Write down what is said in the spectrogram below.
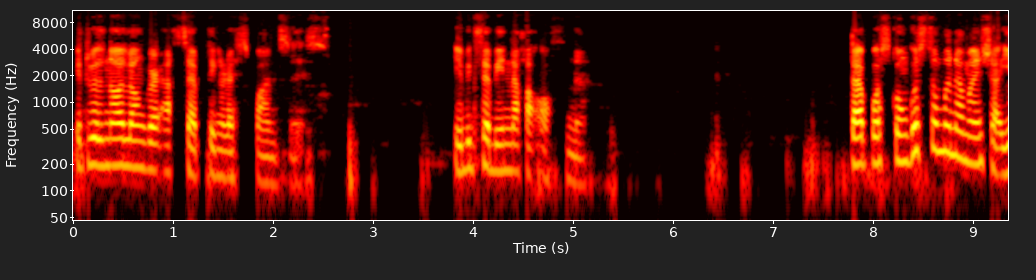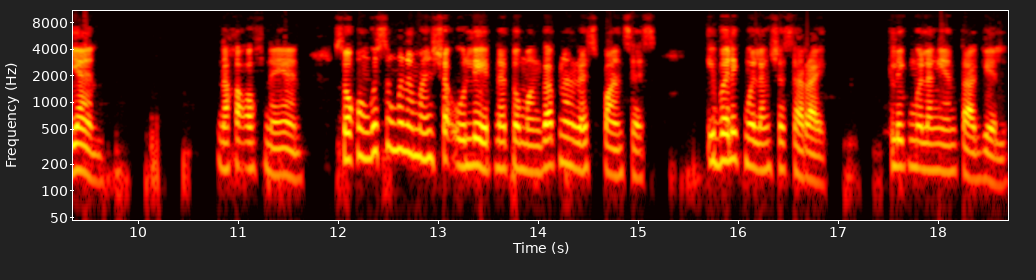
it will no longer accepting responses. Ibig sabihin, naka-off na. Tapos, kung gusto mo naman siya, yan. Naka-off na yan. So, kung gusto mo naman siya ulit na tumanggap ng responses, ibalik mo lang siya sa right. Click mo lang yung toggle.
